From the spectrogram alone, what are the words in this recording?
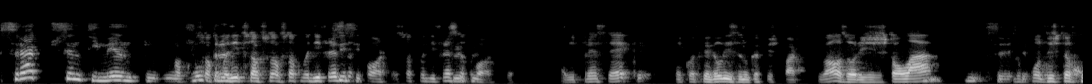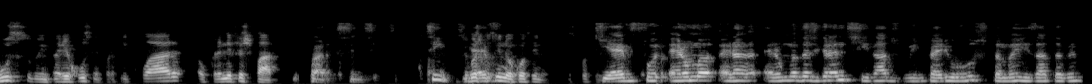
será que o sentimento só, uma, só, só, só com uma diferença sim, sim. forte, só com uma diferença uhum. forte. A diferença é que, enquanto que a Galiza nunca fez parte de Portugal, as origens estão lá, sim, do ponto de vista russo, do Império Russo em particular, a Ucrânia fez parte. Parte, sim, sim. Sim, mas continua, continua. Kiev foi, era, uma, era, era uma das grandes cidades do Império Russo também, exatamente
